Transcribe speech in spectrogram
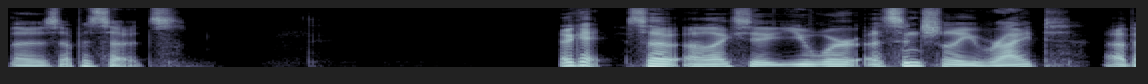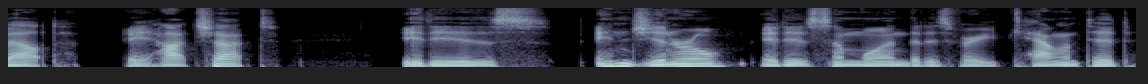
those episodes. Okay, so Alexia, you were essentially right about a hotshot. It is, in general, it is someone that is very talented,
